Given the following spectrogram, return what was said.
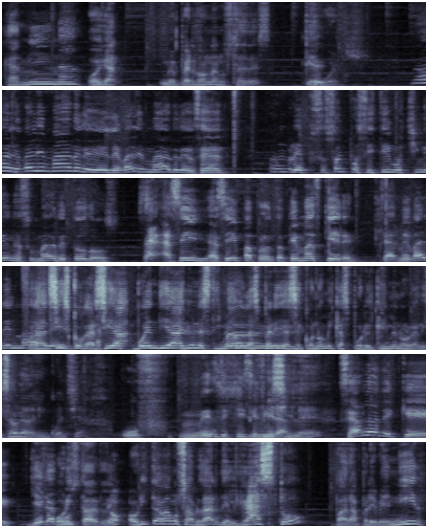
camina. Oigan, ¿me perdonan ustedes? ¿Qué? huevos. No, le vale madre, le vale madre. O sea, hombre, pues soy positivo, chinguen a su madre todos. O sea, así, así para pronto. ¿Qué más quieren? O sea, me valen madre. Francisco García, buen día. ¿Hay un estimado de las pérdidas económicas por el crimen organizado y la delincuencia? Uf, mm, es difícil. difícil, Mira, ¿eh? Se habla de que llega a Ahorita, costarle. ahorita vamos a hablar del gasto para prevenir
